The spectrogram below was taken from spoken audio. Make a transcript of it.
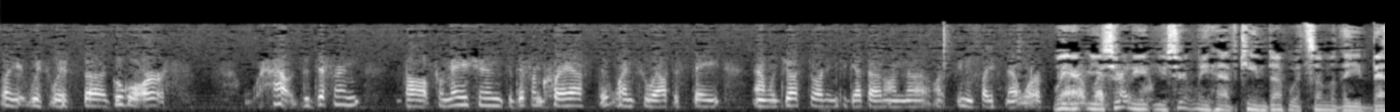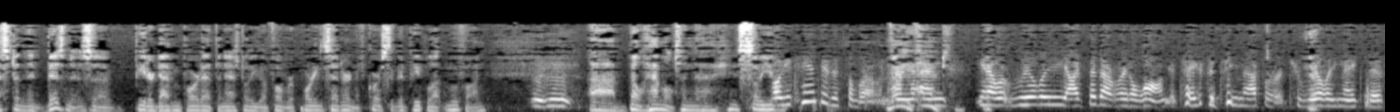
like, with, with uh, Google Earth how the different uh, formations, the different crafts that went throughout the state, and we're just starting to get that on the on Phoenix Lights Network. Well, uh, you, certainly now. you certainly have teamed up with some of the best in the business. Uh, Peter Davenport at the National UFO Reporting Center, and of course the good people at MUFON. Uh, Bill Hamilton. Uh, so you. Mm-hmm. Well, you can't do this alone. No, and, you can't. and you know, it really, I've said that right along. It takes a team effort to really make this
